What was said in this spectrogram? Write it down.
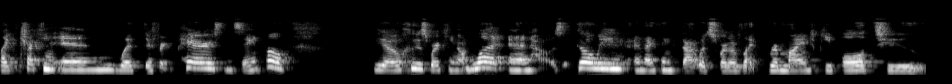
like checking in with different pairs and saying, oh, you know, who's working on what and how is it going. And I think that would sort of like remind people to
